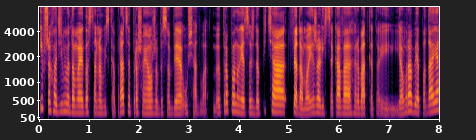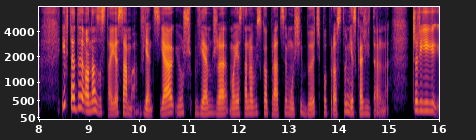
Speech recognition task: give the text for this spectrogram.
i przechodzimy do mojego stanowiska pracy. Proszę ją, żeby sobie usiadła. Proponuję coś do picia. Wiadomo, jeżeli chce kawę, herbatkę, to ją robię, podaję i wtedy ona zostaje sama. Więc ja już wiem, że moje stanowisko pracy musi być po prostu nieskazitelne. Czyli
